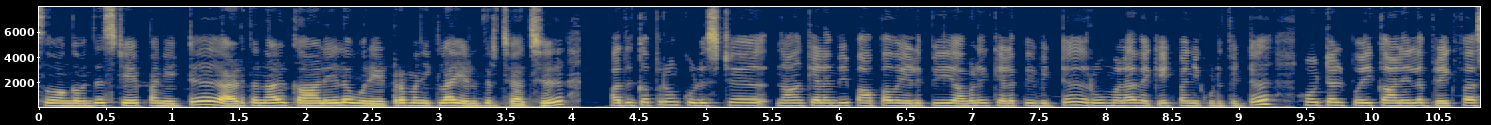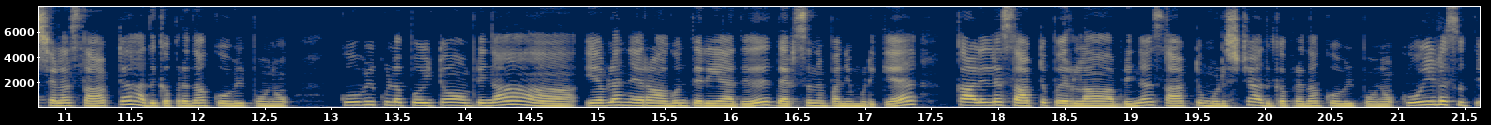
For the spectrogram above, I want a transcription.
ஸோ அங்கே வந்து ஸ்டே பண்ணிவிட்டு அடுத்த நாள் காலையில் ஒரு எட்டரை மணிக்கெலாம் எழுந்திரிச்சாச்சு. அதுக்கப்புறம் குளிச்சுட்டு நான் கிளம்பி பாப்பாவை எழுப்பி அவளையும் கிளப்பி விட்டு ரூமெல்லாம் வெக்கேட் பண்ணி கொடுத்துட்டு ஹோட்டல் போய் காலையில் பிரேக்ஃபாஸ்ட் எல்லாம் சாப்பிட்டு அதுக்கப்புறம் தான் கோவில் போனோம். கோவிலுக்குள்ளே போயிட்டோம் அப்படின்னா எவ்வளோ நேரம் ஆகும்னு தெரியாது தரிசனம் பண்ணி முடிக்க. காலையில் சாப்பிட்டு போயிடலாம் அப்படின்னு சாப்பிட்டு முடிச்சுட்டு அதுக்கப்புறம் தான் கோவில் போனோம். கோயிலை சுற்றி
